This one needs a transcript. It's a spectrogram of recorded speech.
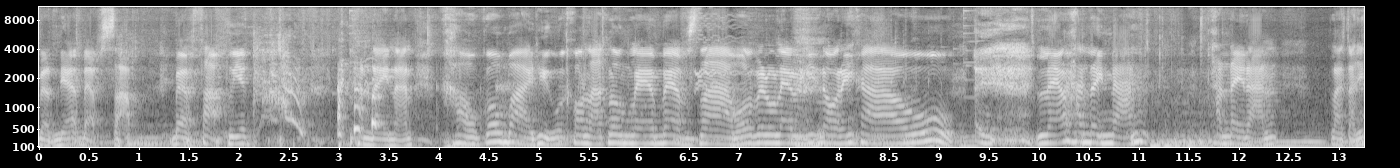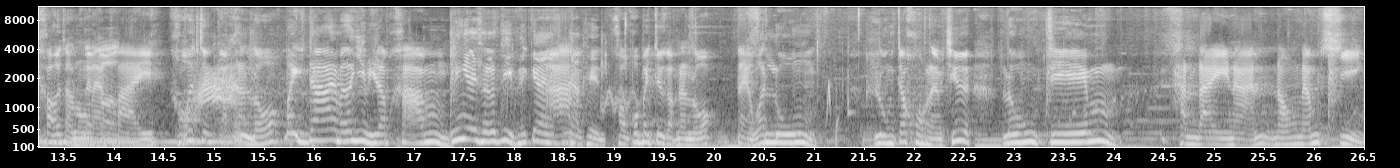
แบบเนี้ยแบบสับแบบสับคือยัง ทันใดนั้น เขาก็หมายถึงว่าเขารักโรงแรมแบบสับเพราะมันเป็นโรงแรมที่นอนให้เขาแล้วทันใดนั้น ทันใดนั้น หลังจากที่เขาออกจากโรงแรมไป เขาก็เจอกับนรกไม่ได้มันต้องหยิบทีละคำนี่ไงฉันก็จีบให้แกฉันอะอยากเห็น เขาก็ไปเจอกับนรกแต่ว่าลุง ลุงเจ้าของแหลมชื่อ ลุงจิม ทันใดนั้นน้องน้ำขิง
